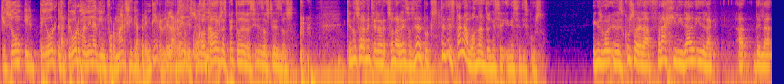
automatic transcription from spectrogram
que, son el peor, la peor manera de informarse y de aprender. las redes con todo el respeto de decirles a ustedes dos, que no solamente son las redes sociales, porque ustedes están abonando en ese, en ese discurso. En el, en el discurso de la fragilidad y de la, de la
